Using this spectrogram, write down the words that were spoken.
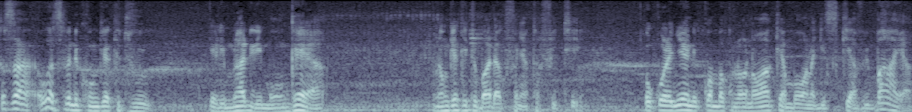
Sasa huwa sipendi kuongea kitu ili mradi nimeongea, naongea kitu baada ya kufanya tafiti. Huku wenyewe ni kwamba kuna wanawake ambao wanajisikia vibaya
